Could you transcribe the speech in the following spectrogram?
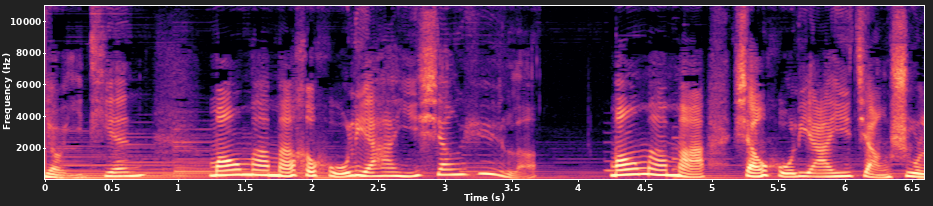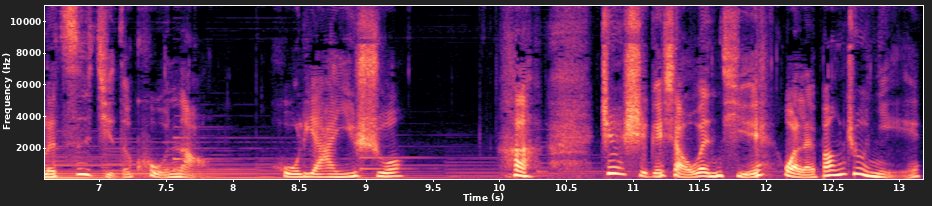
有一天，猫妈妈和狐狸阿姨相遇了。猫妈妈向狐狸阿姨讲述了自己的苦恼。狐狸阿姨说：“哈，这是个小问题，我来帮助你。”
